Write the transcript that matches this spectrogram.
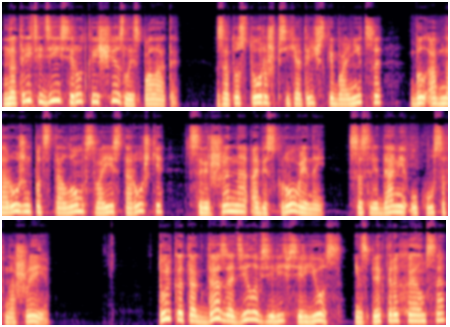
На третий день сиротка исчезла из палаты, зато сторож психиатрической больницы был обнаружен под столом в своей сторожке совершенно обескровленной, со следами укусов на шее. Только тогда за дело взялись всерьез. Инспектора Хелмса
